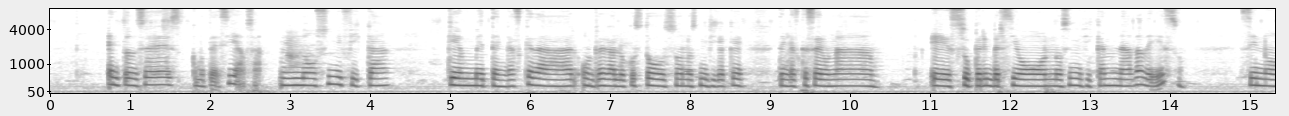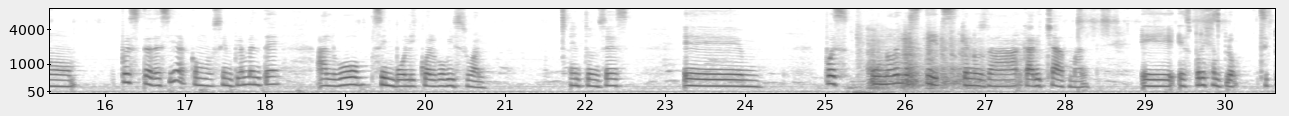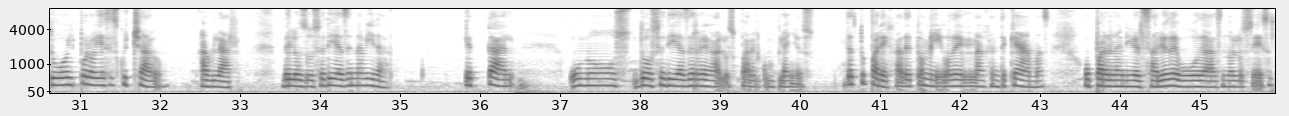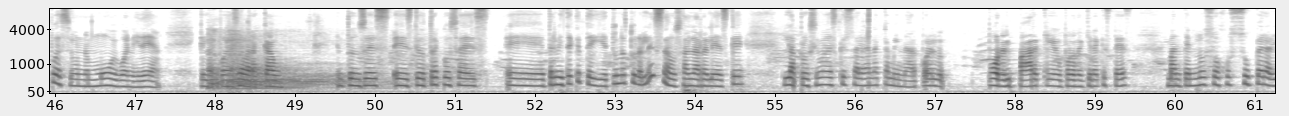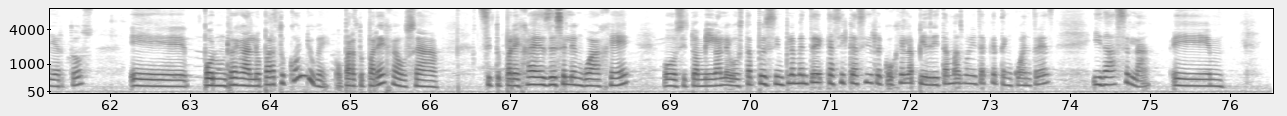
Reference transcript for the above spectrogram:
entonces, como te decía, o sea, no significa que me tengas que dar un regalo costoso, no significa que tengas que hacer una eh, super inversión, no significa nada de eso, sino, pues te decía, como simplemente algo simbólico, algo visual. Entonces, eh, pues uno de los tips que nos da Gary Chapman eh, es, por ejemplo, si tú hoy por hoy has escuchado hablar de los 12 días de Navidad, ¿qué tal unos 12 días de regalos para el cumpleaños de tu pareja, de tu amigo, de la gente que amas, o para el aniversario de bodas, no lo sé, eso puede ser una muy buena idea que la puedas llevar a cabo. Entonces, este, otra cosa es, eh, permite que te guíe tu naturaleza, o sea, la realidad es que la próxima vez que salgan a caminar por el, por el parque o por donde quiera que estés, mantén los ojos súper abiertos eh, por un regalo para tu cónyuge o para tu pareja. O sea, si tu pareja es de ese lenguaje o si tu amiga le gusta, pues simplemente casi casi recoge la piedrita más bonita que te encuentres y dásela. Eh,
